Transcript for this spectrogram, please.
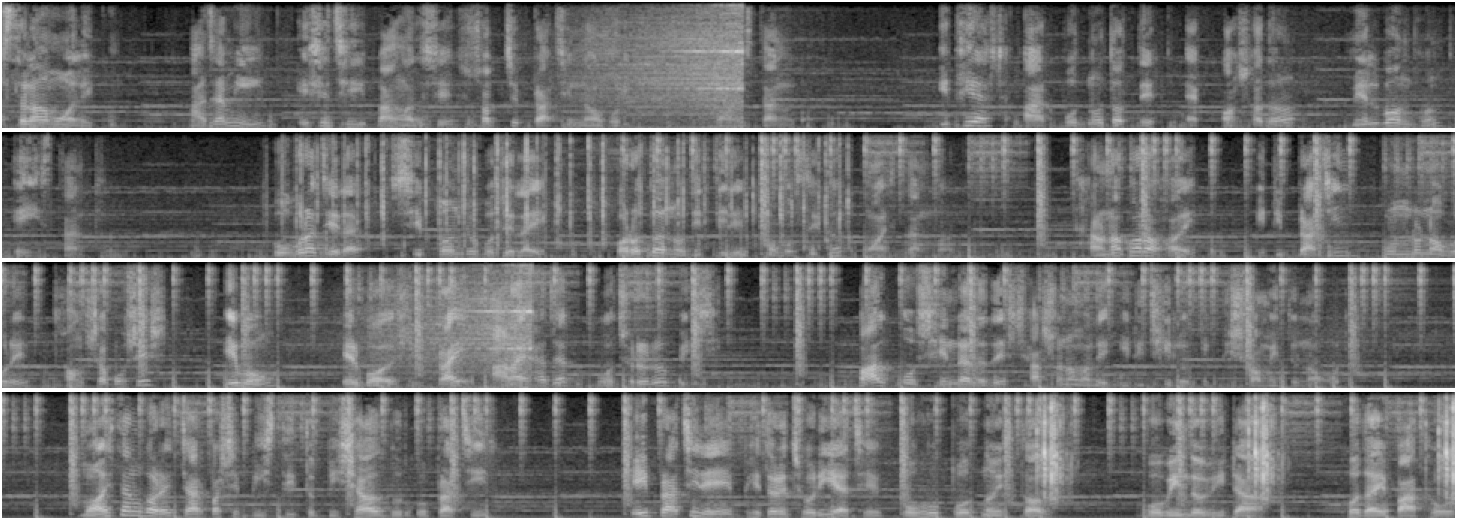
আসসালামু আলাইকুম। আজ আমি এসেছি বাংলাদেশের সবচেয়ে প্রাচীন নগরী, মহাস্থানগড়। ইতিহাস আর প্রত্নতত্ত্বের এক অসাধারণ মেলবন্ধন এই স্থানটি বগুড়া জেলার শিবগঞ্জ উপজেলায় করতোয়া নদীর তীরে অবস্থিত মহাস্থানগড়। ধারণা করা হয়, এটি প্রাচীন পুণ্যনগরের ধ্বংসাবশেষ এবং এর বয়স প্রায় আড়াই হাজার বছরেরও বেশি। পাল ও সেন রাজাদের শাসনামলে এটি ছিল একটি সমৃদ্ধ নগরী। মহেস্থানগড়ের চারপাশে বিস্তৃত বিশাল দুর্গ প্রাচীর। এই প্রাচীরে ভেতরে ছড়িয়ে আছে বহু প্রত্নস্থল, গোবিন্দ ভিটা, খোদাই পাথর,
